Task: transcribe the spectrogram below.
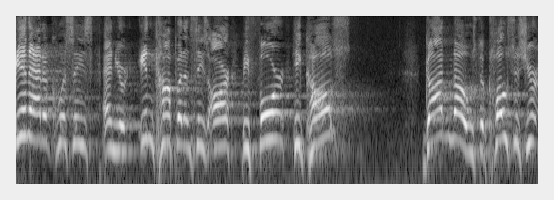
inadequacies and your incompetencies are before He calls? God knows the closest you're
